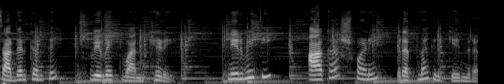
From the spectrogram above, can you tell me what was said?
सादर करते विवेक वानखेडे. निर्मिती आकाशवाणी रत्नागिरी केंद्र.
